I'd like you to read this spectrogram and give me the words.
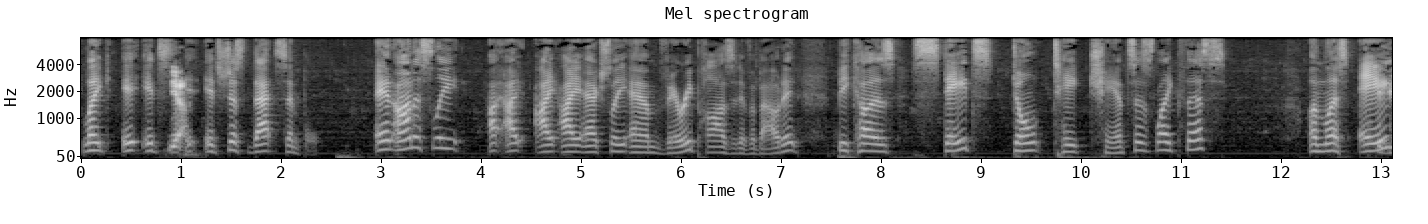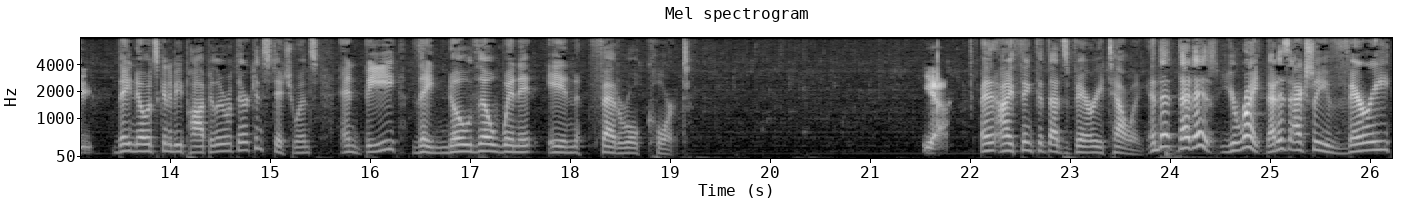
Like it, it's yeah. It, it's just that simple. And honestly, I, I I actually am very positive about it because states don't take chances like this unless a mm-hmm. they know it's going to be popular with their constituents and b they know they'll win it in federal court. Yeah. And I think that that's very telling. And that that is, you're right. That is actually a very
